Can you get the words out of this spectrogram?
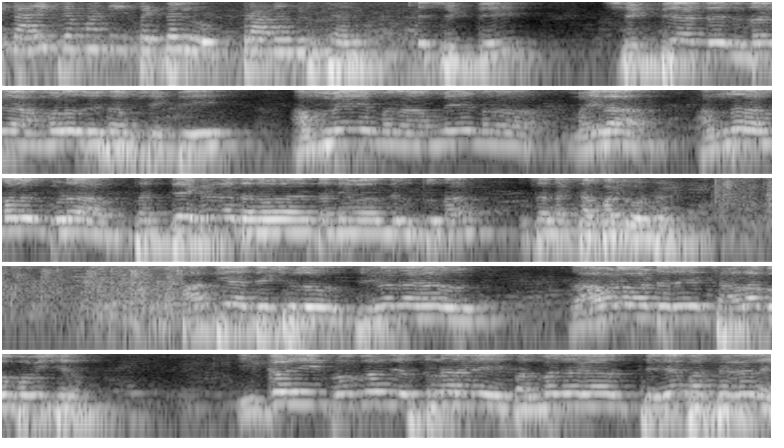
ఈ కార్యక్రమాన్ని పెద్దలు ప్రారంభిస్తారు. శక్తి శక్తి అంటే నిజంగా అమ్మలో చూసాం శక్తి. అమ్మే మన అమ్మే మన మహిళ అందరు అమ్మలకు కూడా ప్రత్యేకంగా ధన్యవాదాలు ధన్యవాదాలు తెలుస్తున్నా. ఒకసారి నాకు చప్పట్లు కొట్టండి. జాతీయ అధ్యక్షులు శ్రీనాథ గారు రావడం అంటేనే చాలా గొప్ప విషయం. ఇక్కడ ఈ ప్రోగ్రాం చేస్తున్నారని పద్మజ గారు తెలియపరచగానే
